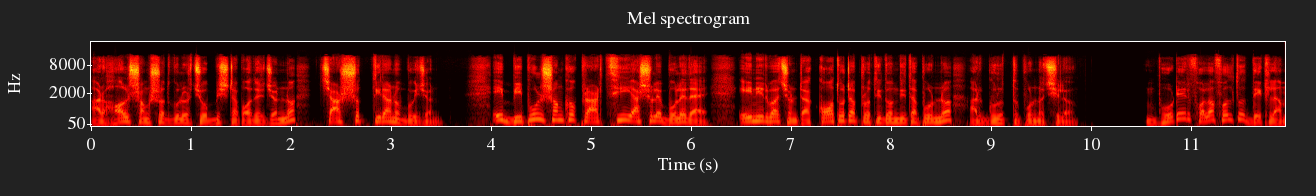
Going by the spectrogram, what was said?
আর হল সংসদগুলোর চব্বিশটা পদের জন্য চারশো তিরানব্বই জন। এই বিপুল সংখ্যক প্রার্থী আসলে বলে দেয়, এই নির্বাচনটা কতটা প্রতিদ্বন্দ্বিতাপূর্ণ আর গুরুত্বপূর্ণ ছিল। ভোটের ফলাফল তো দেখলাম,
